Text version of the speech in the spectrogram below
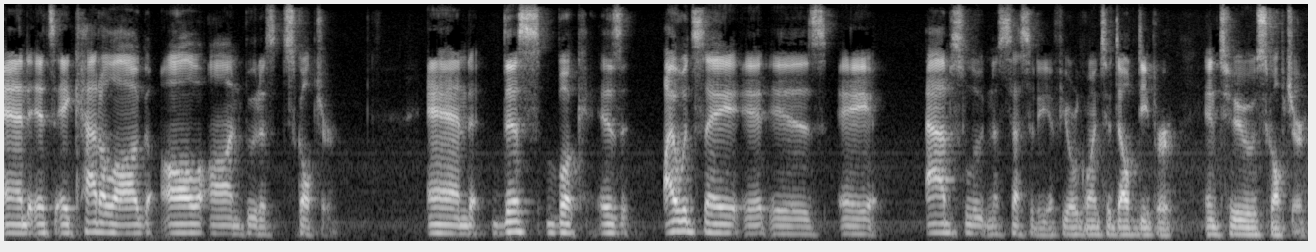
And it's a catalog all on Buddhist sculpture. And this book is, I would say, it is a absolute necessity if you're going to delve deeper into sculpture.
